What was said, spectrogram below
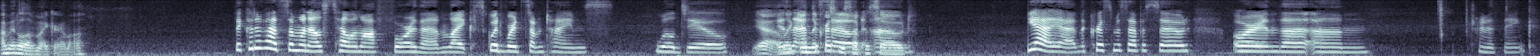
I'm going to love my grandma." They could have had someone else tell him off for them. Like Squidward sometimes will do. Yeah, In like the in the Christmas episode, um, Yeah, yeah, in the Christmas episode or in the um I'm trying to think.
